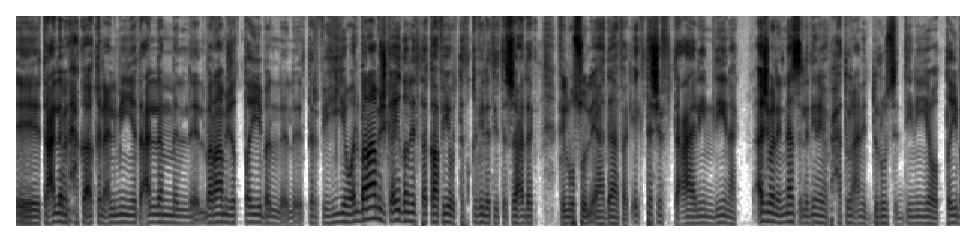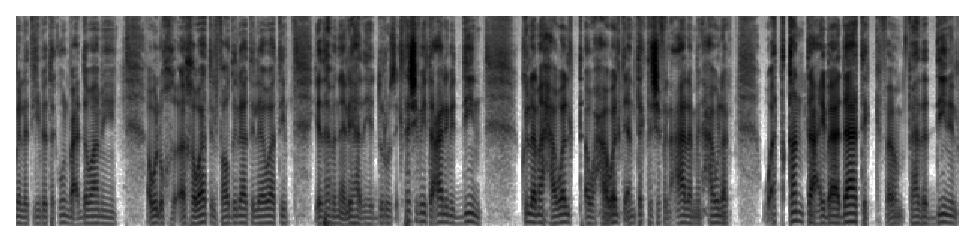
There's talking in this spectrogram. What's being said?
إيه، تعلم الحقائق العلمية تعلم البرامج الطيبة الترفيهية والبرامج أيضا الثقافية والتثقيفية التي تساعدك في الوصول لأهدافك. اكتشف تعاليم دينك. أجمل الناس الذين يبحثون عن الدروس الدينية والطيبة التي بتكون بعد دوامه أو الأخوات الفاضلات اللواتي يذهبن إلى هذه الدروس. اكتشفي تعاليم الدين كلما حاولت أو حاولت أن تكتشف العالم من حولك وأتقنت عباداتك فهذا الدين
